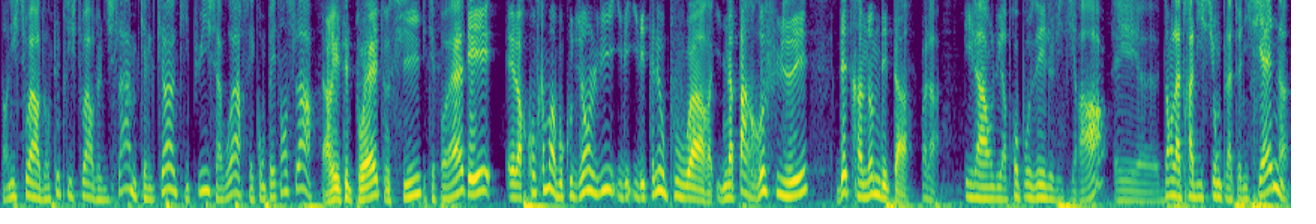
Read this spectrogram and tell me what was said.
dans l'histoire, dans toute l'histoire de l'islam, quelqu'un qui puisse avoir ces compétences-là. Alors il était poète aussi. Il était poète. Et alors contrairement à beaucoup de gens, lui, il est, il est allé au pouvoir. Il n'a pas refusé d'être un homme d'État. Voilà. Il a, on lui a proposé le vizirat. Et euh, dans la tradition platonicienne,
